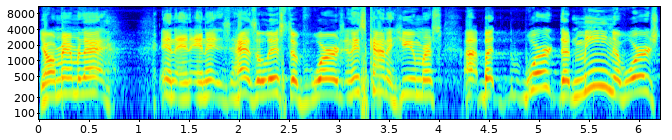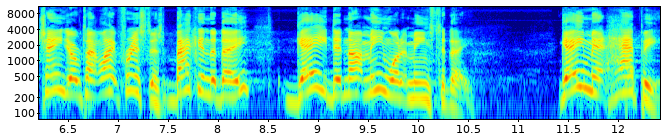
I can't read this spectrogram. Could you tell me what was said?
Y'all remember that? and, and, and it has a list of words, and it's kind of humorous. Uh, but word, the meaning of words change over time. Like, for instance, back in the day, gay did not mean what it means today. Gay meant happy.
